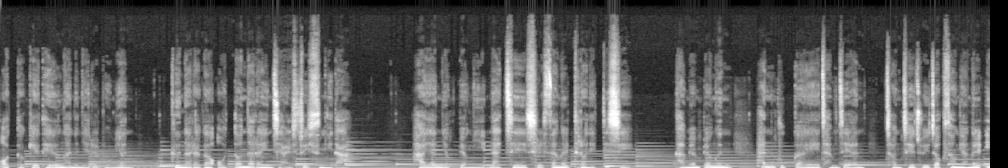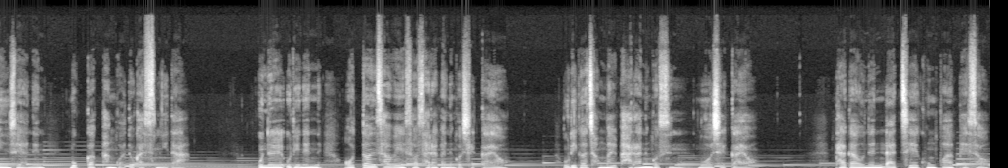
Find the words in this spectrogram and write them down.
어떻게 대응하느냐를 보면 그 나라가 어떤 나라인지 알 수 있습니다. 하얀 역병이 나치의 실상을 드러냈듯이 감염병은 한 국가의 잠재한 전체주의적 성향을 인쇄하는 목각판과도 같습니다. 오늘 우리는 어떤 사회에서 살아가는 것일까요? 우리가 정말 바라는 것은 무엇일까요? 다가오는 나치의 공포 앞에서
